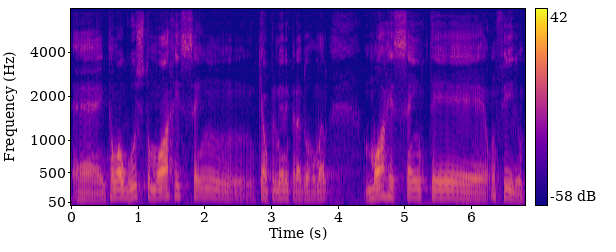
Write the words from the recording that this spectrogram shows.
É, então Augusto morre sem, que é o primeiro imperador romano, morre sem ter um filho.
